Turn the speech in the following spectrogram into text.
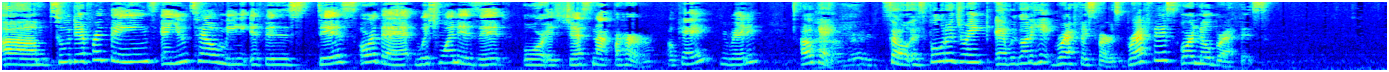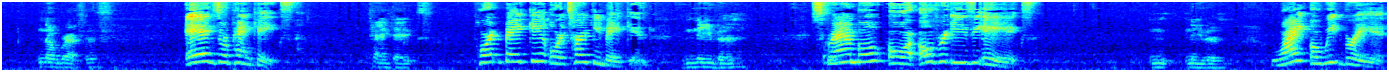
um, two different things, and you tell me if it's this or that, which one is it, or it's just not for her. Okay, you ready? Okay. I'm ready. So it's food or drink, and we're gonna hit breakfast first. Breakfast or no breakfast? No breakfast. Eggs or pancakes? Pancakes. Pork bacon or turkey bacon? Neither. Scramble or over easy eggs? N- neither. White or wheat bread?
